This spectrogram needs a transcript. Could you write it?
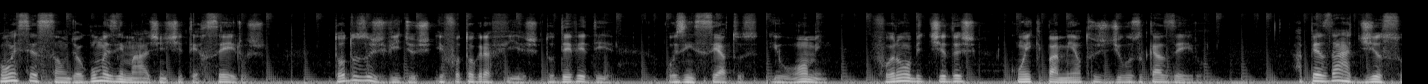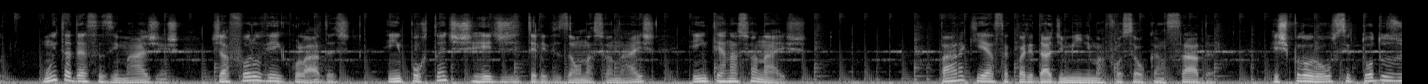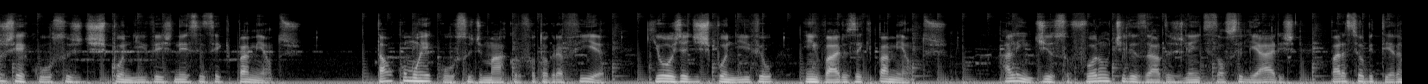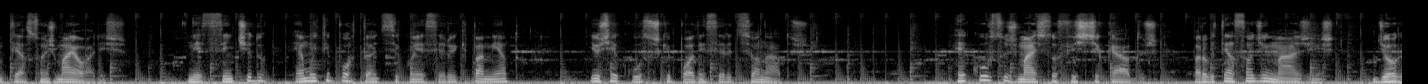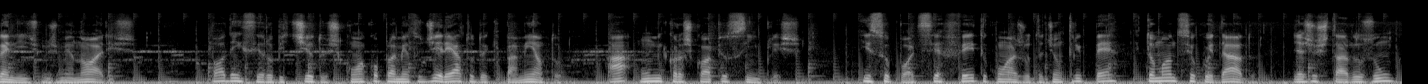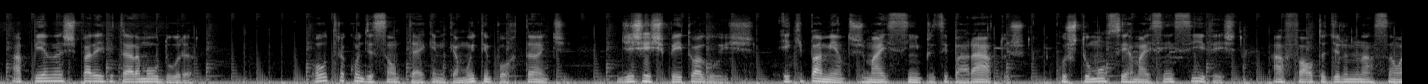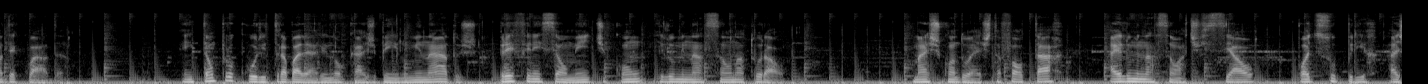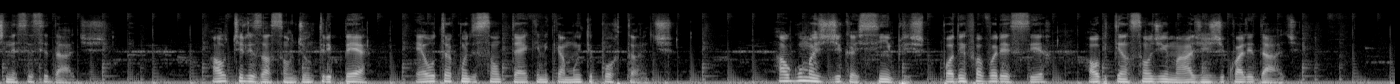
Com exceção de algumas imagens de terceiros, todos os vídeos e fotografias do DVD Os Insetos e o Homem foram obtidas com equipamentos de uso caseiro. Apesar disso, muitas dessas imagens já foram veiculadas em importantes redes de televisão nacionais e internacionais. Para que essa qualidade mínima fosse alcançada, explorou-se todos os recursos disponíveis nesses equipamentos, tal como o recurso de macrofotografia, que hoje é disponível em vários equipamentos. Além disso, foram utilizadas lentes auxiliares para se obter ampliações maiores. Nesse sentido, é muito importante se conhecer o equipamento e os recursos que podem ser adicionados. Recursos mais sofisticados para obtenção de imagens de organismos menores podem ser obtidos com acoplamento direto do equipamento a um microscópio simples. Isso pode ser feito com a ajuda de um tripé e tomando seu cuidado de ajustar o zoom apenas para evitar a moldura. Outra condição técnica muito importante diz respeito à luz. Equipamentos mais simples e baratos costumam ser mais sensíveis à falta de iluminação adequada. Então procure trabalhar em locais bem iluminados, preferencialmente com iluminação natural. Mas quando esta faltar, a iluminação artificial pode suprir as necessidades. A utilização de um tripé é outra condição técnica muito importante. Algumas dicas simples podem favorecer a obtenção de imagens de qualidade.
